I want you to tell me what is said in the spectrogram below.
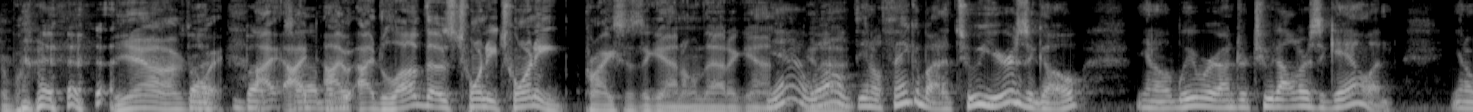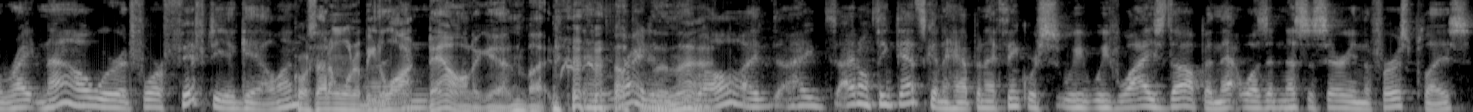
yeah, but, but, I, I, uh, I, would love those 2020 prices again on that again. Yeah, well, know. you know, think about it. Two years ago, you know, we were under two dollars a gallon. you know, right now we're at 450 a gallon. Of course, I don't want to be locked and, down again, but right. And, well, I, I, I don't think that's going to happen. I think we're we, we've wised up, and that wasn't necessary in the first place.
